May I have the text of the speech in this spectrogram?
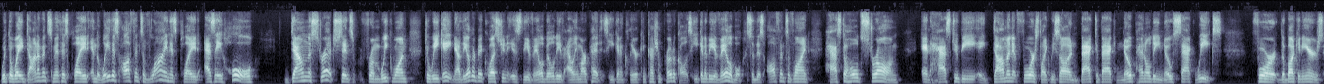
with the way Donovan Smith has played and the way this offensive line has played as a whole down the stretch since from week one to week eight. Now, the other big question is the availability of Ali Marpet. Is he going to clear concussion protocol? Is he going to be available? So, this offensive line has to hold strong and has to be a dominant force like we saw in back to back, no penalty, no sack weeks for the Buccaneers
